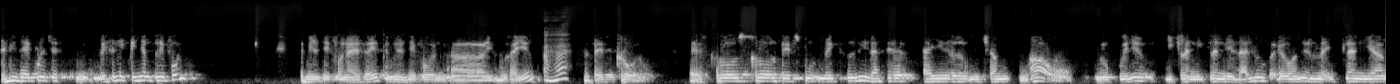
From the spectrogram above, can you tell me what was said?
Jadi saya pun biasanya pinjam telefon. Saya pinjam telefon ayah saya, saya pinjam telefon uh, ibu saya. Dan Saya scroll. Saya scroll, scroll Facebook mereka ni dan saya, saya macam wow. Rupanya iklan-iklan yang lalu kat dia orang ni adalah iklan yang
